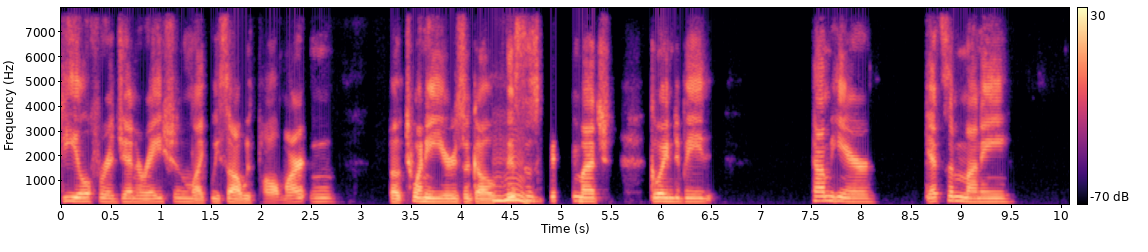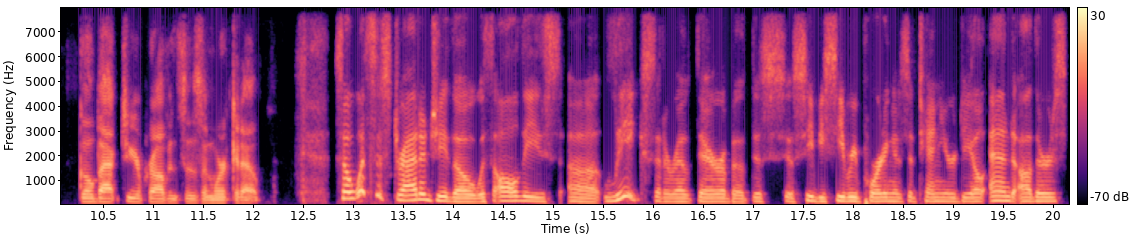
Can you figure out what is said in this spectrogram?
deal for a generation like we saw with Paul Martin about 20 years ago. Mm-hmm. This is very much going to be come here, get some money, go back to your provinces and work it out. So, what's the strategy though with all these uh, leaks that are out there about this uh, CBC reporting as a 10 year deal and others?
